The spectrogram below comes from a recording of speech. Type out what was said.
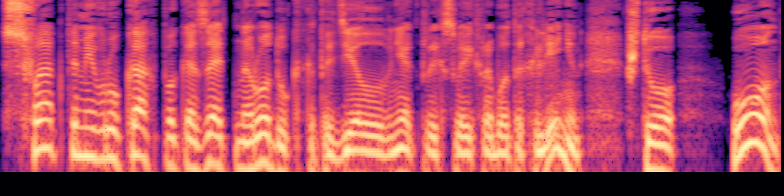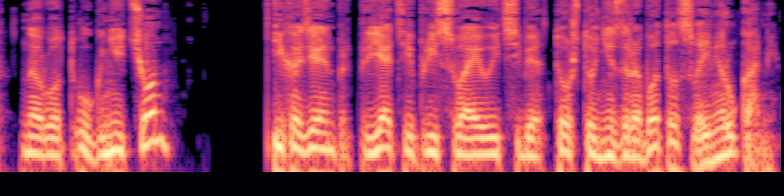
с фактами в руках показать народу, как это делал в некоторых своих работах Ленин, что он, народ, угнетен, и хозяин предприятия присваивает себе то, что не заработал своими руками.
